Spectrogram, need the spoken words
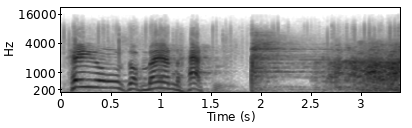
Tales of Manhattan.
